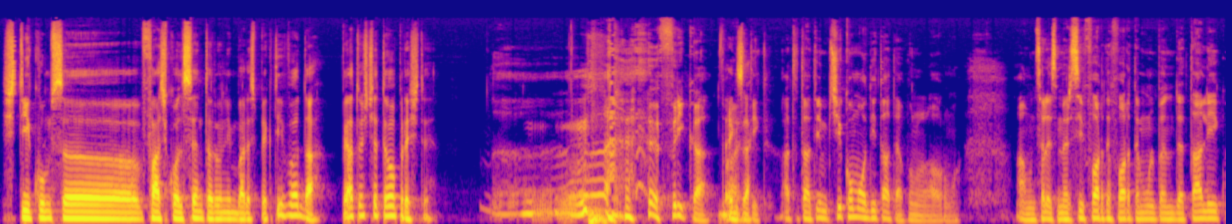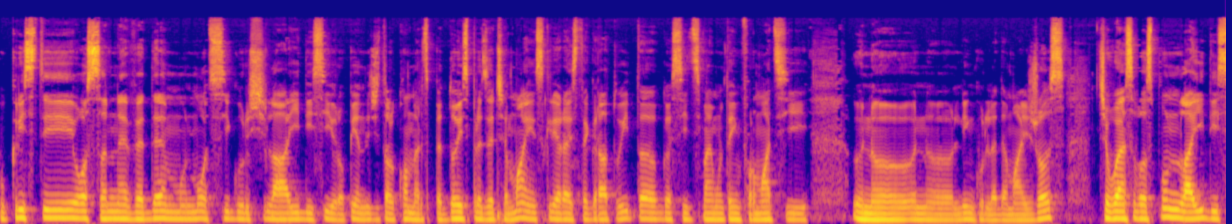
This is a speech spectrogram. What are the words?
Știi cum să faci call center în limba respectivă? Da. Pe atunci ce te oprește? Frica, exact. Atâta timp și comoditatea până la urmă. Am înțeles. Mersi foarte, foarte mult pentru detalii. Cu Cristi o să ne vedem în mod sigur și la EDC, European Digital Commerce, pe 12 mai. Înscrierea este gratuită. Găsiți mai multe informații în, în linkurile de mai jos. Ce voiam să vă spun, la EDC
